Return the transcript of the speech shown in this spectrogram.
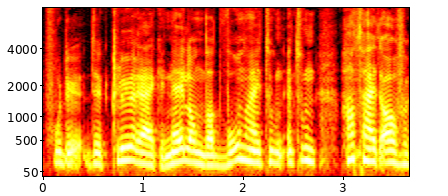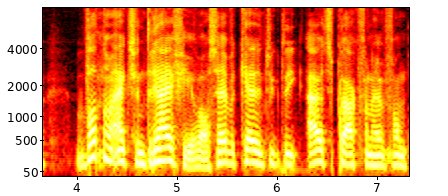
voor de, de kleurrijke Nederland. Dat won hij toen. En toen had hij het over wat nou eigenlijk zijn drijfveer was. Hè. We kennen natuurlijk die uitspraak van hem van...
